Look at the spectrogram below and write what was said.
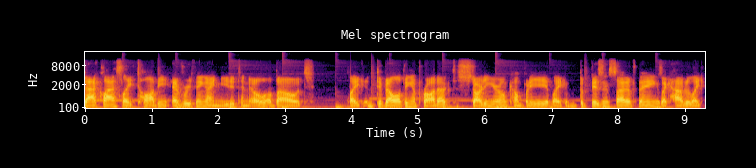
That class like taught me everything I needed to know about like developing a product, starting your own company, like the business side of things, like how to like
